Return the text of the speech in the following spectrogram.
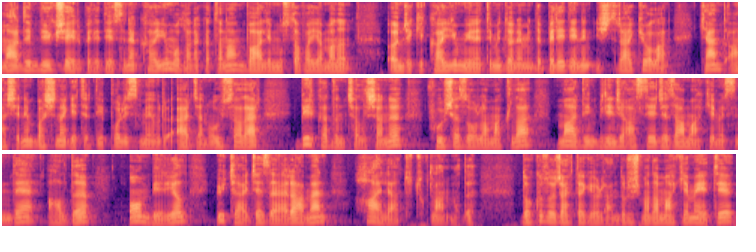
Mardin Büyükşehir Belediyesi'ne kayyum olarak atanan Vali Mustafa Yaman'ın önceki kayyum yönetimi döneminde belediyenin iştiraki olan Kent AŞ'nin başına getirdiği polis memuru Ercan Uysaler bir kadın çalışanı fuhuşa zorlamakla Mardin 1. Asliye Ceza Mahkemesi'nde aldığı 11 yıl 3 ay cezaya rağmen hala tutuklanmadı. 9 Ocak'ta görülen duruşmada mahkeme heyeti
